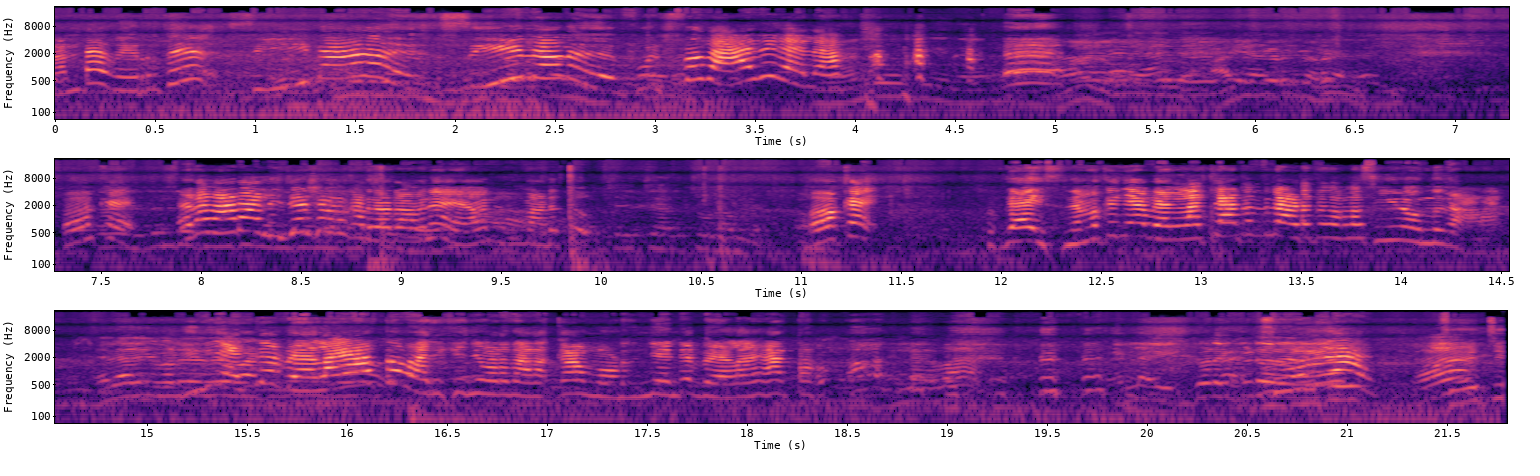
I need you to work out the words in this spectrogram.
കണ്ട വെറുതെ സീനാണ് സീനാണ്. പുഷ്പ താഴെയല്ല. ഓക്കെ എടാ വേടാ ലിജേഷ് കിടന്നോട്ടോ അവനെ അവൻ മടുത്തു. ഓക്കെ ഗൈസ് നമുക്ക് ഞാൻ വെള്ളച്ചാട്ടത്തിന്റെ അടുത്തുള്ള സീൻ ഒന്ന് കാണാം. ഇനി എന്റെ വിളയാട്ടം ആയിരിക്കും ഇവിടെ നടക്കാൻ പോണത്. ഇനി എന്റെ വിളയാട്ടം. ചേച്ചി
